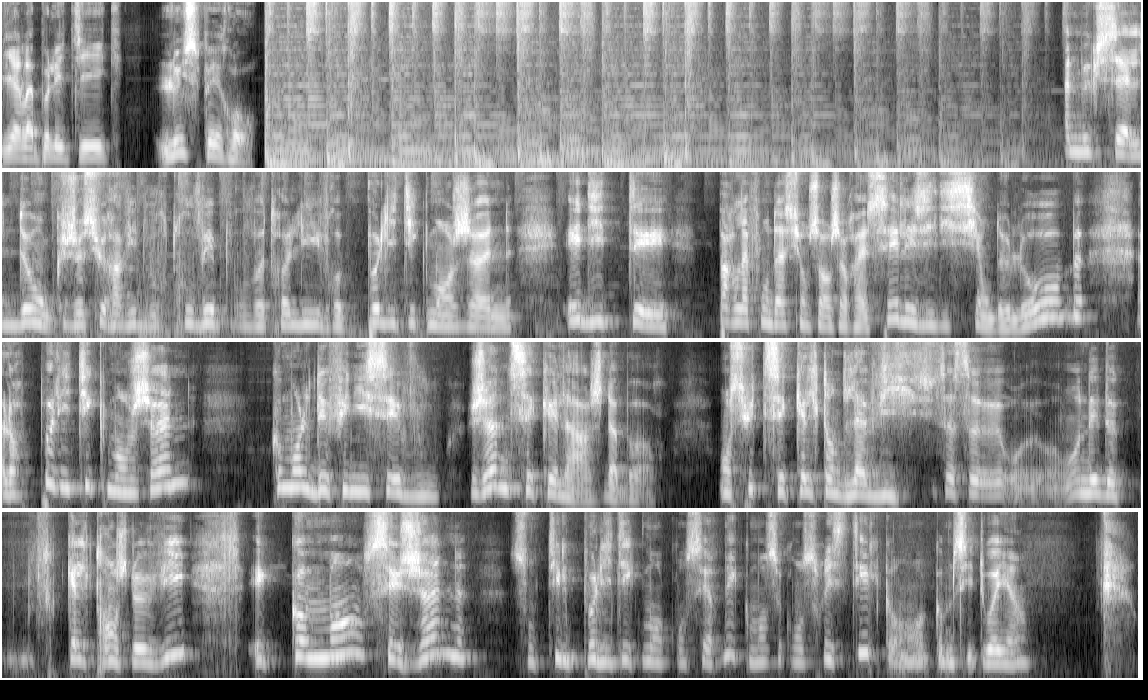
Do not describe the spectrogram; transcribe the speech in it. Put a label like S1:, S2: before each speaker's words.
S1: Lire la politique, Luce Perrault.
S2: Anne Muxel, donc, je suis ravie de vous retrouver pour votre livre Politiquement jeune, édité par la Fondation Georges Jaurès et les éditions de l'Aube. Alors, politiquement jeune, comment le définissez-vous? Jeune, c'est quel âge d'abord? Ensuite, c'est quel temps de la vie? Ça, On est de quelle tranche de vie? Et comment ces jeunes sont-ils politiquement concernés? Comment se construisent-ils comme citoyens?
